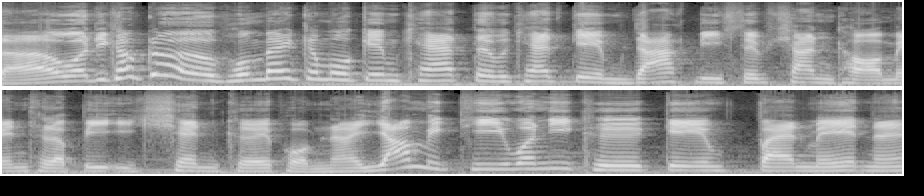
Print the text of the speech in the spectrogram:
สวัสดีครับก็ผมแบงค์กโมเกมแคสเตอร์แคสเกม Dark Deception Torment Therapy อีกเช่นเคยผมนะ ย้ำอีกทีว่านี่คือเกมแฟนเมดนะ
